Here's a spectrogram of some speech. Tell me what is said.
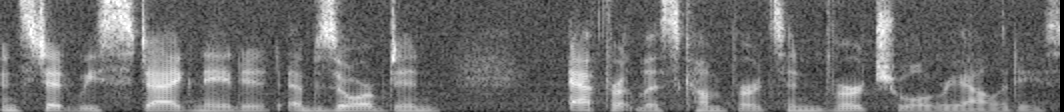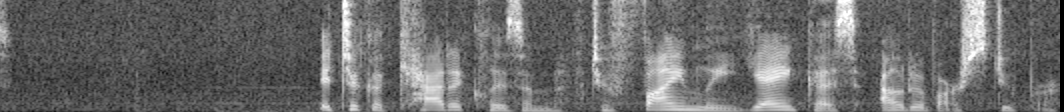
Instead, we stagnated, absorbed in effortless comforts and virtual realities. It took a cataclysm to finally yank us out of our stupor.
